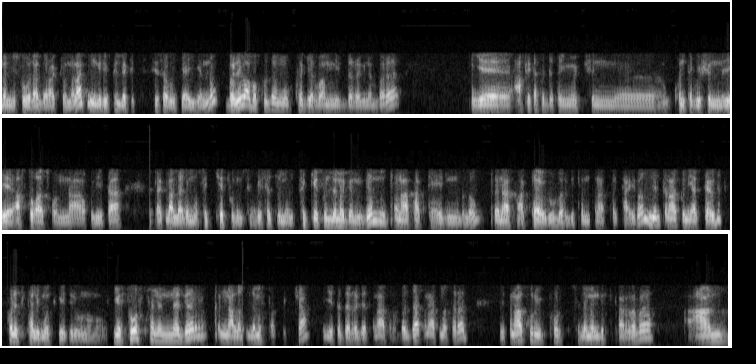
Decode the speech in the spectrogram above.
መልሶ ወደ ሀገራቸው መላክ እንግዲህ ፊት ለፊት ሲሰሩት ያየን ነው። በሌላ በኩል ደግሞ ከጀርባ ምን ይደረግ ነበረ? የአፍሪካ ስደተኞችን contribution ይሄ አስተዋጽኦና ሁኔታ ጠቅላላ ደግሞ ስኬቱንም resettlement ስኬቱን ለመገምገም ጥናት አካሄድን ብለው ጥናት አካሄዱ። በእርግጥም ጥናት ተካሂዷል። ግን ጥናቱን ያካሄዱት politically motivated ሆኖ ነው። የተወሰነን ነገር ቅና ለመስጠት ብቻ የተደረገ ጥናት ነው። በዛ ጥናት መሰረት የጥናቱ ሪፖርት ለመንግስት ቀረበ። አንዱ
